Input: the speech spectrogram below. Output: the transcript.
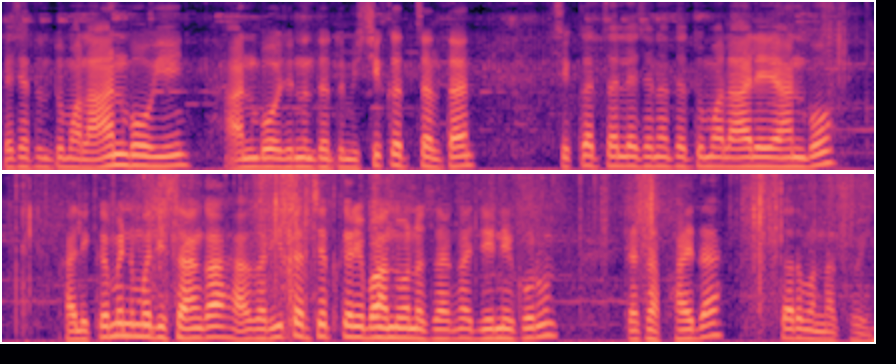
त्याच्यातून तुम्हाला अनुभव येईल अनुभवाच्या नंतर तुम्ही शिकत चालता शिकत चालल्याच्या नंतर तुम्हाला आलेले अनुभव खाली कमेंटमध्ये सांगा. अगर इतर शेतकरी बांधवांना सांगा जेणेकरून त्याचा फायदा सर्वांनाच होईल.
